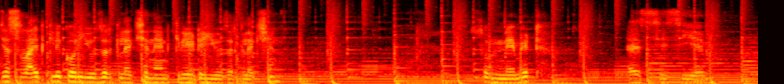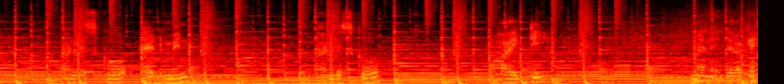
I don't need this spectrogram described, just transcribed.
Just right click on user collection and create a user collection. So name it SCCM underscore admin underscore IT manager okay?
